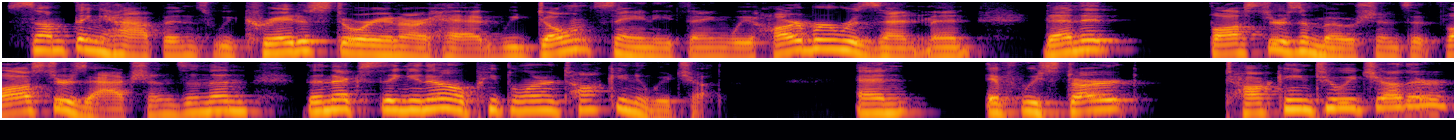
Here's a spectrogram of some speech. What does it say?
something happens, we create a story in our head, we don't say anything, we harbor resentment, then it fosters emotions, it fosters actions. And then the next thing you know, people aren't talking to each other. And if we start talking to each other,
